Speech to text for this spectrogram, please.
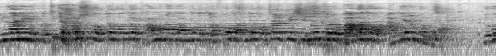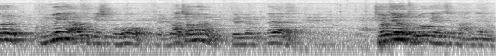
인간이 어떻게 할 수가 없다고 해도 다문화도 안 되고 덮어도 안 되고 짧게 시노트를 박아도 안 되는 겁니다. 그거를 분명히 알고 계시고 아 저는 결론 예, 절대로 들어오게 해서는 안 되는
